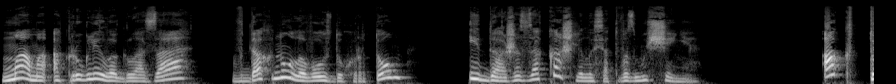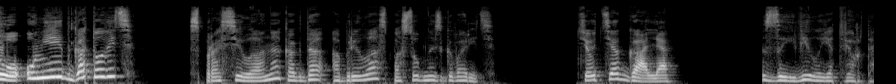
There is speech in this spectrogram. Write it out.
мама округлила глаза, вдохнула воздух ртом и даже закашлялась от возмущения. «А кто умеет готовить?» — спросила она, когда обрела способность говорить. «Тетя Галя», — заявила я твердо.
